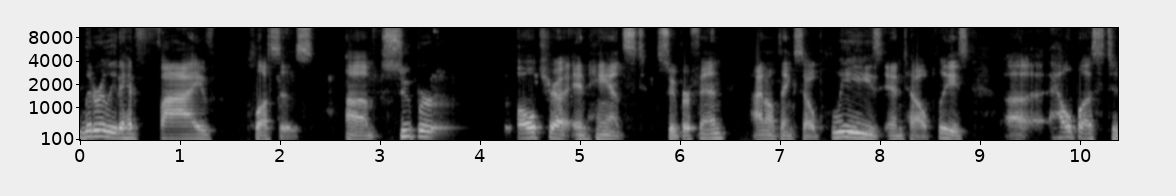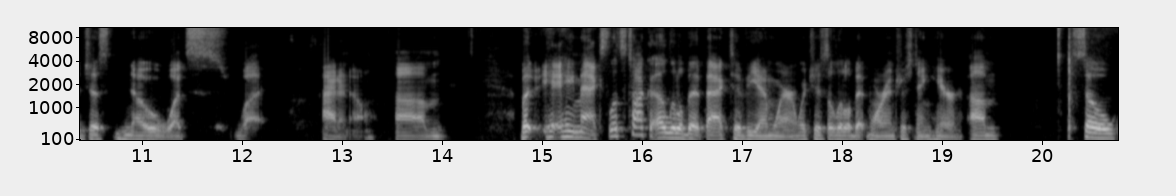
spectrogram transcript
literally they had five pluses, um, super ultra enhanced superfin I don't think so. Please, Intel, please uh, help us to just know what's what. I don't know. Um, but hey, Max, let's talk a little bit back to VMware, which is a little bit more interesting here. Um, so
